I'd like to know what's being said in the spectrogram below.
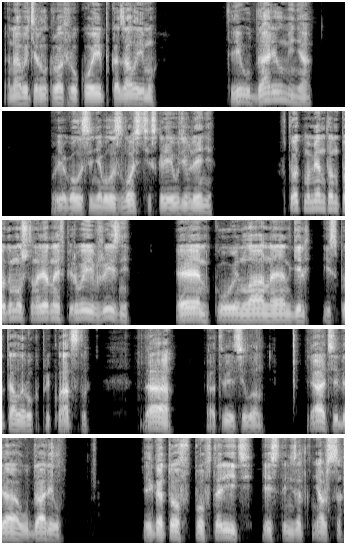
Она вытерла кровь рукой и показала ему. — Ты ударил меня. В ее голосе не было злости, скорее удивления. В тот момент он подумал, что, наверное, впервые в жизни Эн Куинлан Энгель испытала рукоприкладство. — Да, — ответил он, — я тебя ударил. и готов повторить, если ты не заткнешься.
